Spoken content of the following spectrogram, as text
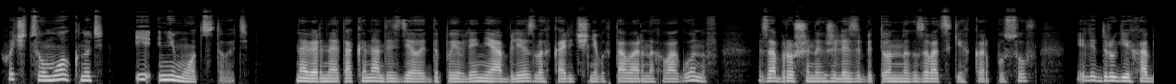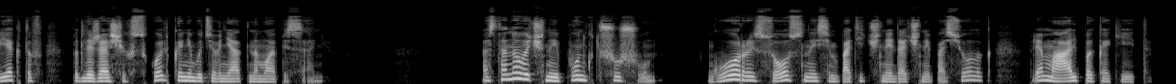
Хочется умолкнуть и не модствовать. Наверное, так и надо сделать до появления облезлых коричневых товарных вагонов, заброшенных железобетонных заводских корпусов или других объектов, подлежащих сколько-нибудь внятному описанию. Остановочный пункт Шушун. Горы, сосны, симпатичный дачный поселок, прямо Альпы какие-то.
